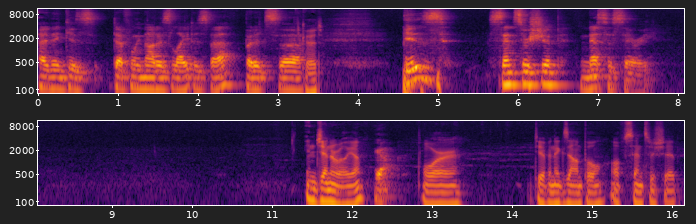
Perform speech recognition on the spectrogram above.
I think is definitely not as light as that, but it's uh, Good. is censorship necessary? In general, yeah. Yeah. Or do you have an example of censorship?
